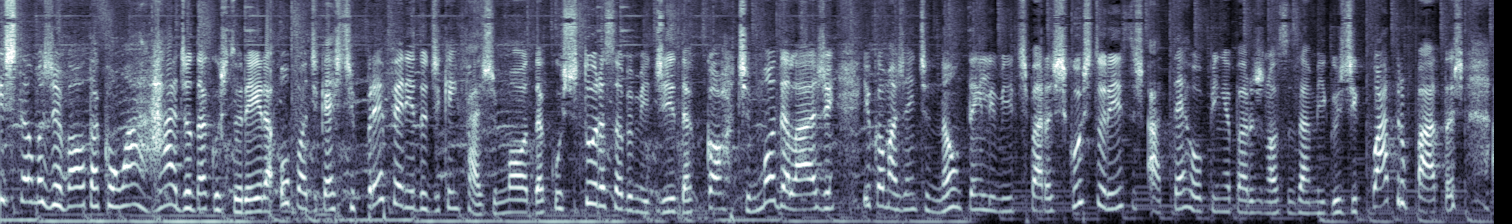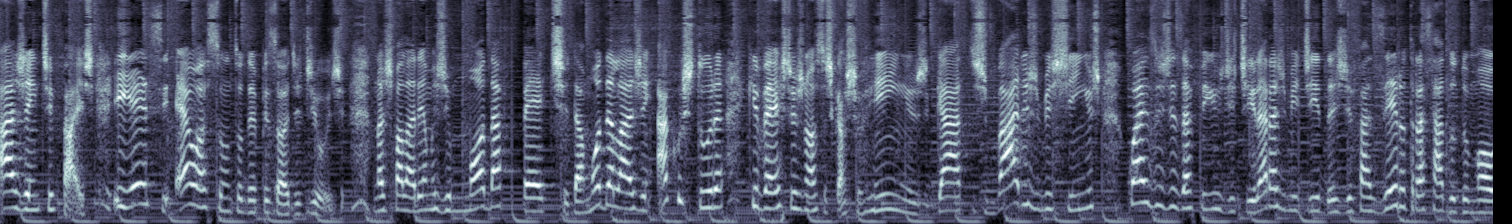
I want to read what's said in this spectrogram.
Estamos de volta com a Rádio da Costureira, o podcast preferido de quem faz moda, costura sob medida, corte, modelagem e como a gente não tem limites para as costurices, até roupinha para os nossos amigos de quatro patas, a gente faz. E esse é o assunto do episódio de hoje. Nós falaremos de moda pet, da modelagem à costura que veste os nossos cachorrinhos, gatos, vários bichinhos, quais os desafios de tirar as medidas, de fazer o traçado do molde,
